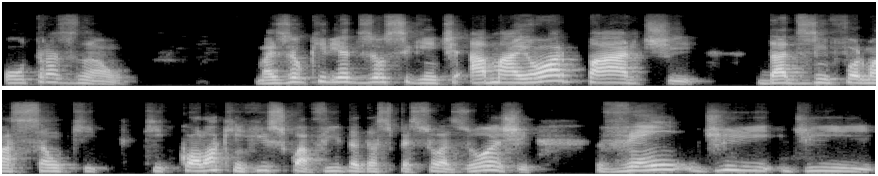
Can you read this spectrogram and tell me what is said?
Outras não. Mas eu queria dizer o seguinte: a maior parte da desinformação que que coloca em risco a vida das pessoas hoje vem de, de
